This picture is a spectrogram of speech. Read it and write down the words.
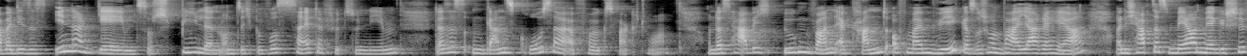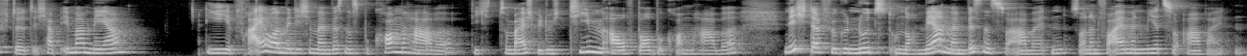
Aber dieses Inner Game zu spielen und sich bewusst Zeit dafür zu nehmen, das ist ein ganz großer Erfolgsfaktor. Und das habe ich irgendwann erkannt auf meinem Weg, also schon ein paar Jahre her. Und ich habe das mehr und mehr geschiftet. Ich habe immer mehr die Freiräume, die ich in meinem Business bekommen habe, die ich zum Beispiel durch Teamaufbau bekommen habe, nicht dafür genutzt, um noch mehr an meinem Business zu arbeiten, sondern vor allem an mir zu arbeiten.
